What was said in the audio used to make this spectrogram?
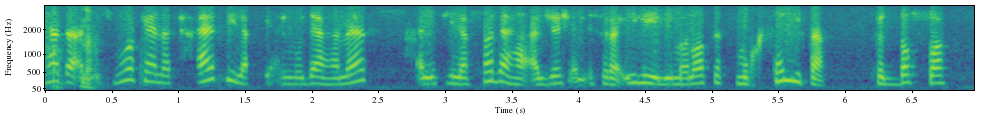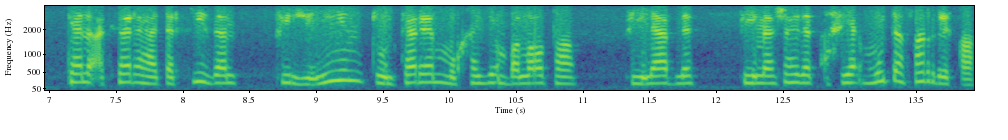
هذا نعم. الأسبوع كانت حافلة في المداهمات التي نفذها الجيش الإسرائيلي لمناطق مختلفة في الضفة كان أكثرها تركيزا في جنين، طول كرم، مخيم بلاطة، في نابلس، فيما شهدت أحياء متفرقة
